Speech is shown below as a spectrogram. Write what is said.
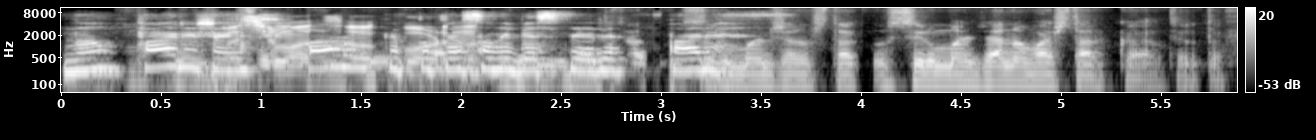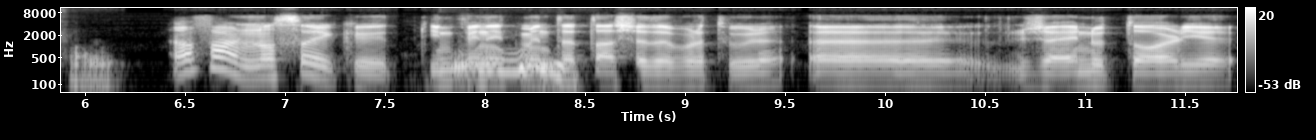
Não, para, Vai gente. Para, só que pensando em besteira. O Para. ser humano já não está, o ser humano já não vai estar cá, de certa forma. Ah, pá, não sei que, independentemente da taxa de abertura, ah, já é notória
